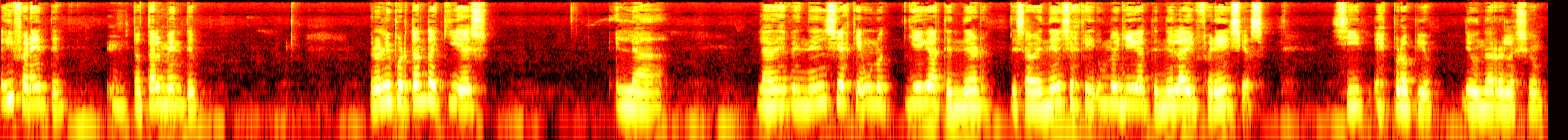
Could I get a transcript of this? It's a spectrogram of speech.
es diferente, totalmente. Pero lo importante aquí es la, las dependencias que uno llega a tener, desavenencias que uno llega a tener, las diferencias, sí, es propio de una relación,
